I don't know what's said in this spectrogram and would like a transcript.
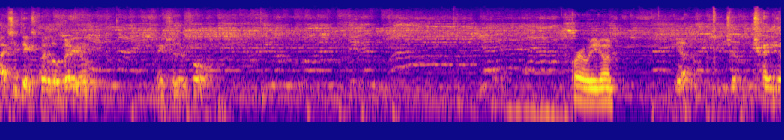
Actually takes quite a little bit, you know. Make sure they're full. Corie, what are you doing? Yep. Tr- Trying to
